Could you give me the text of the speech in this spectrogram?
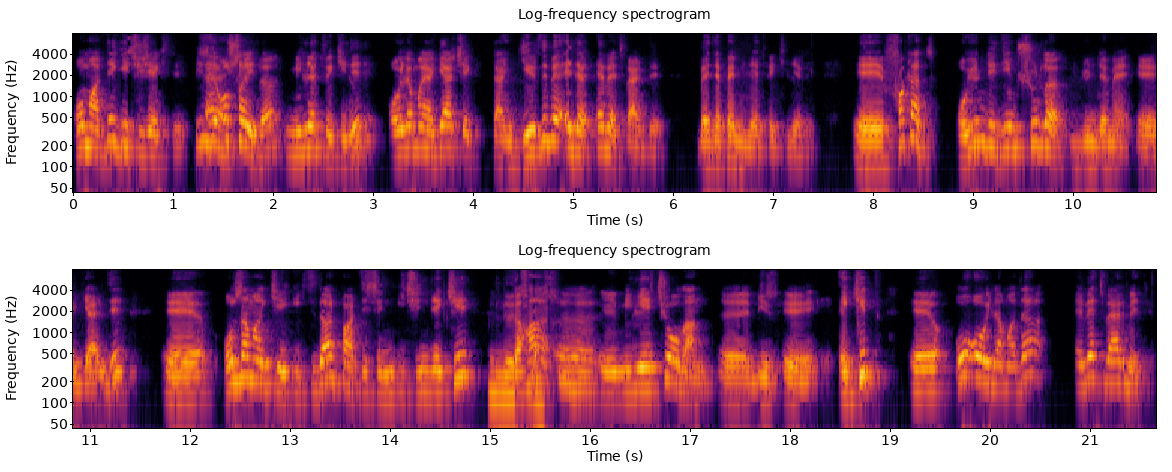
o madde geçecekti. Biz de Evet. o sayıda milletvekili oylamaya gerçekten girdi ve ede- evet verdi BDP milletvekilleri. E, fakat oyun dediğim şurada gündeme e, geldi. E, o zamanki iktidar partisinin içindeki daha Milliyetçiler. e, e, milliyetçi olan e, bir e, ekip e, o oylamada evet vermedi.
